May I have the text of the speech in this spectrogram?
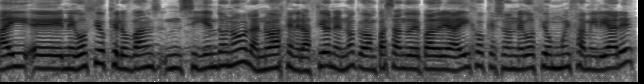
hay eh, negocios que los van siguiendo ¿no? las nuevas generaciones, ¿no? que van pasando de padre a hijos, que son negocios muy familiares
